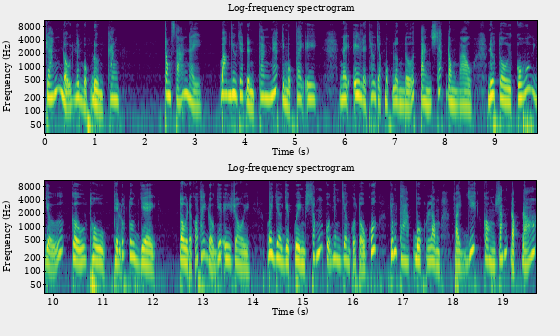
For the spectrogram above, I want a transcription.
trán nổi lên một đường khăn. Trong xã này, bao nhiêu gia đình tan nát vì một tay y. Nay y lại theo giặc một lần nữa tàn sát đồng bào. Nếu tôi cố giữ cựu thù thì lúc tôi về, tôi đã có thái độ với y rồi. Bây giờ về quyền sống của nhân dân của Tổ quốc, chúng ta buộc lòng phải giết con rắn độc đó.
